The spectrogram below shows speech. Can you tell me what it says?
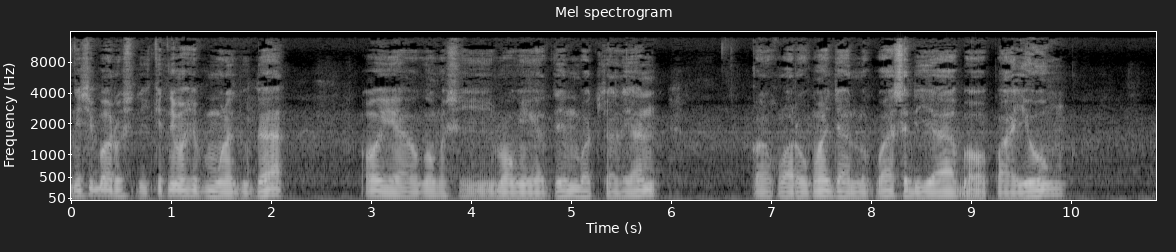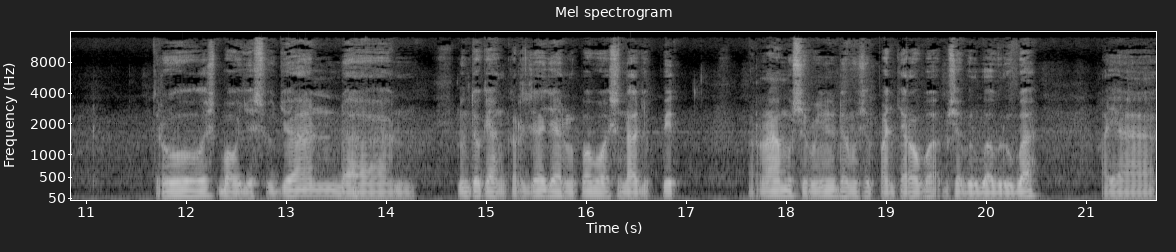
ini sih baru sedikit nih masih pemula juga. Oh iya gue masih mau ngingetin buat kalian kalau keluar rumah jangan lupa sedia bawa payung terus bawa jas hujan dan untuk yang kerja jangan lupa bawa sendal jepit. Karena musim ini udah musim pancaroba bisa berubah-berubah. Kayak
